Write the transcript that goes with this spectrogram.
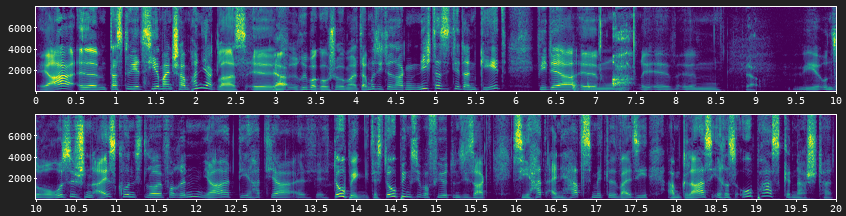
Ja, ähm, dass du jetzt hier mein Champagnerglas äh, Ja. rübergeschoben hast, da muss ich dir sagen, nicht, dass es dir dann geht, wie der, ähm, äh, äh, ähm, Ja. Wie unsere russischen Eiskunstläuferin, ja, die hat ja äh, Doping, des Dopings überführt und sie sagt, sie hat ein Herzmittel, weil sie am Glas ihres Opas genascht hat.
